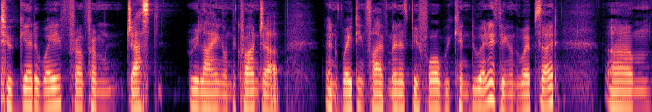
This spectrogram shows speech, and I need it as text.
to get away from from just relying on the cron job and waiting five minutes before we can do anything on the website. Um,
